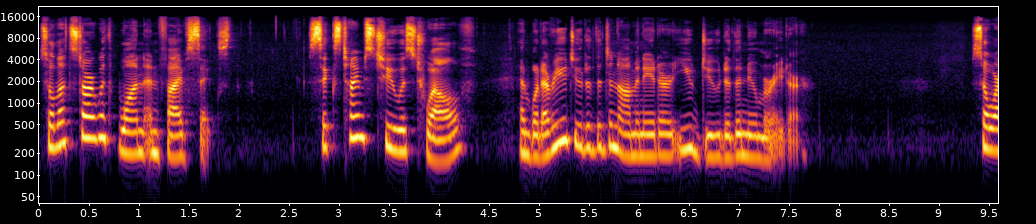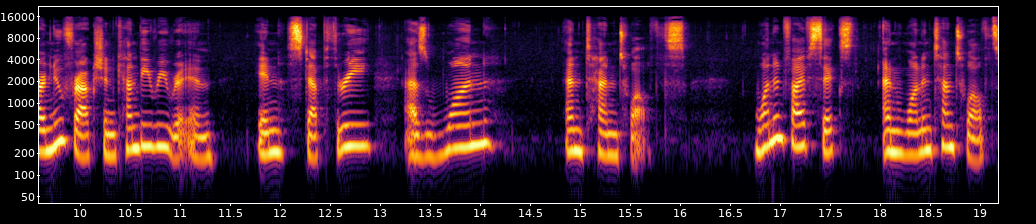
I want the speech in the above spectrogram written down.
So let's start with 1 and 5 sixths. 6 times 2 is 12, and whatever you do to the denominator, you do to the numerator. So our new fraction can be rewritten in step 3 as 1 and 10 twelfths. 1 and 5 sixths and 1 and 10 twelfths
